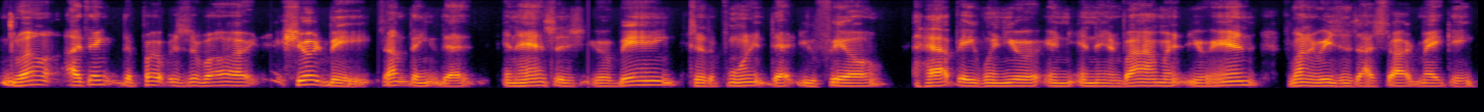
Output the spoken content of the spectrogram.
Well, I think the purpose of art should be something that enhances your being to the point that you feel happy when you're in, in the environment you're in. It's one of the reasons I started making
